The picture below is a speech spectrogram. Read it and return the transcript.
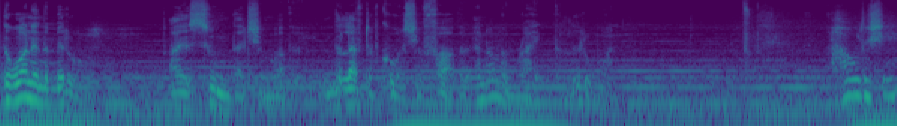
The one in the middle, I assume that's your mother. The left, of course, your father. And on the right, the little one. How old is she?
